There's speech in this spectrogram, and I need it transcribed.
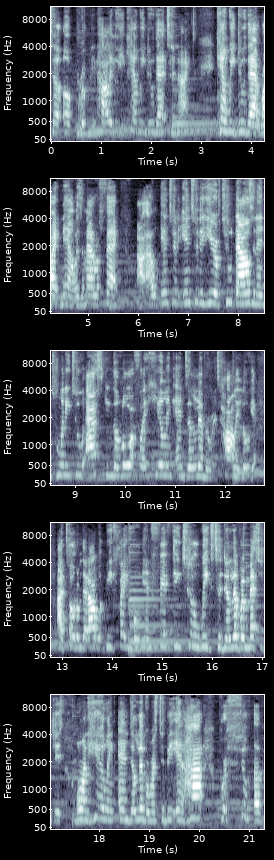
to uproot it. Hallelujah. Can we do that tonight? Can we do that right now? As a matter of fact, I, entered into the year of 2022 asking the Lord for healing and deliverance. Hallelujah. I told him that I would be faithful in 52 weeks to deliver messages on healing and deliverance, to be in high pursuit of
